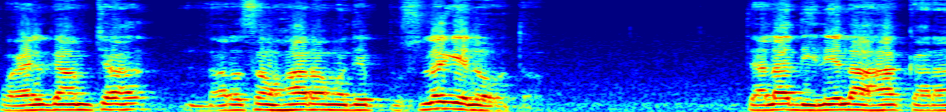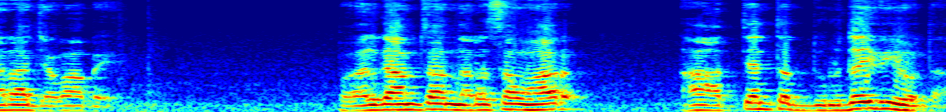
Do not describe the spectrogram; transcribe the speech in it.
पहलगामच्या नरसंहारामध्ये पुसलं गेलं होतं त्याला दिलेला हा करारा जवाब आहे पहलगामचा नरसंहार हा अत्यंत दुर्दैवी होता.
